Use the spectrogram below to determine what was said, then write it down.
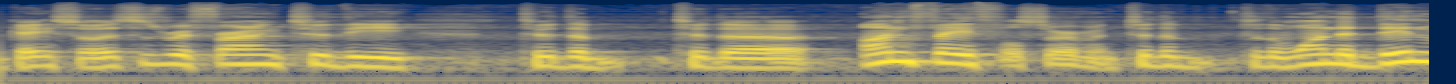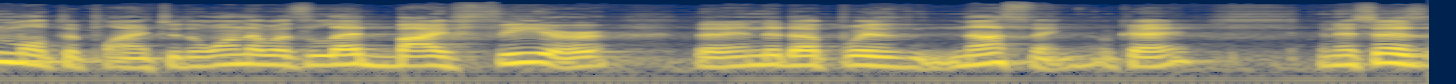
Okay, so this is referring to the to the to the unfaithful servant, to the to the one that didn't multiply, to the one that was led by fear that ended up with nothing. Okay, and it says,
